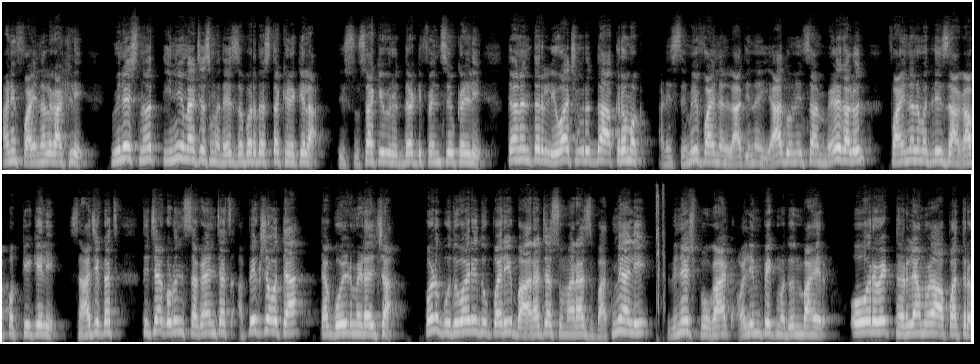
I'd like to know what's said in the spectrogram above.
आणि फायनल गाठली. विनेशनं तिन्ही मॅचेसमध्ये जबरदस्त खेळ केला. ती सुसाकी विरुद्ध डिफेन्सिव्ह खेळली. त्यानंतर लिवाच विरुद्ध आक्रमक आणि सेमीफायनलला तिने या दोन्हीचा मेळ घालून फायनलमधली जागा पक्की केली. साहजिकच तिच्याकडून सगळ्यांच्याच अपेक्षा होत्या त्या गोल्ड मेडलच्या पण बुधवारी दुपारी बाराच्या सुमारास बातमी आली विनेश फोगाट ऑलिम्पिकमधून बाहेर. ओव्हरवेट ठरल्यामुळं अपात्र.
